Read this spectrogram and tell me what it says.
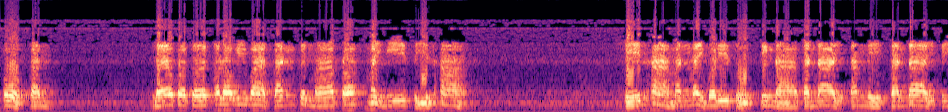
โกรธกัน แล้วก็เกิดทะเลาะวิวาทกันขึ้นมาเพราะไม่มีศีลห้า ศีลห้ามันไม่บริสุทธิ์จึงด่ากันได้ตำหนิกันได้ตี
